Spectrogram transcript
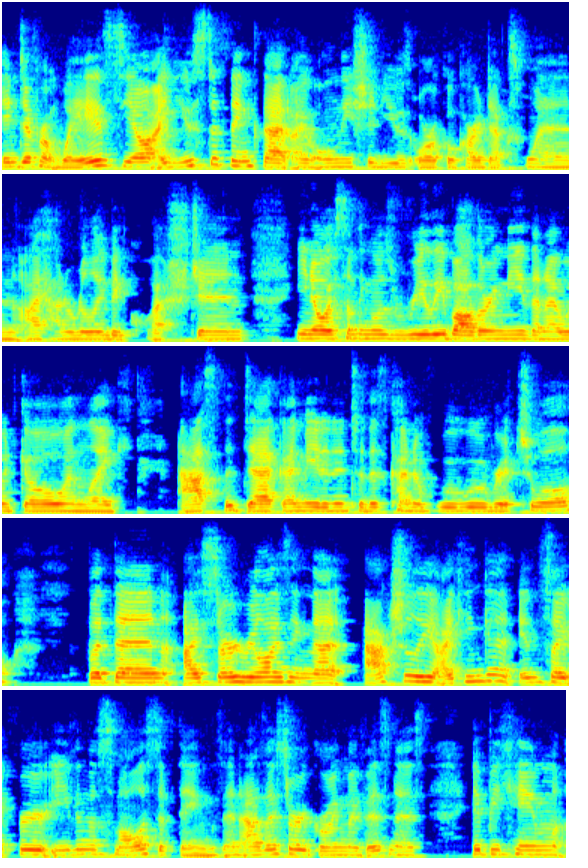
in different ways. You know, I used to think that I only should use Oracle card decks when I had a really big question. You know, if something was really bothering me, then I would go and like ask the deck. I made it into this kind of woo woo ritual. But then I started realizing that actually I can get insight for even the smallest of things. And as I started growing my business, it became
